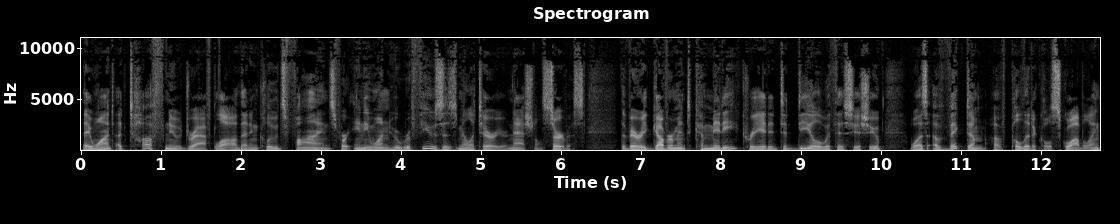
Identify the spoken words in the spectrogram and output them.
They want a tough new draft law that includes fines for anyone who refuses military or national service. The very government committee created to deal with this issue was a victim of political squabbling.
